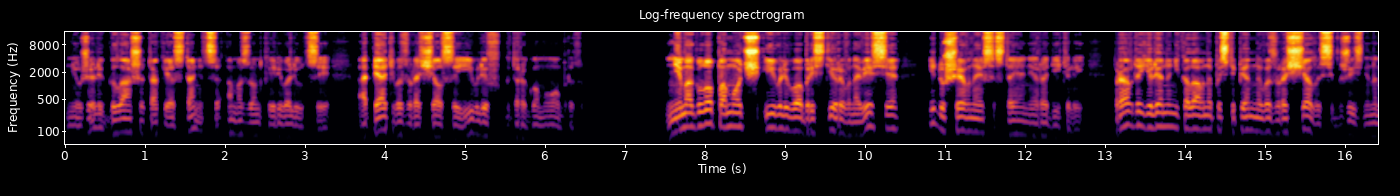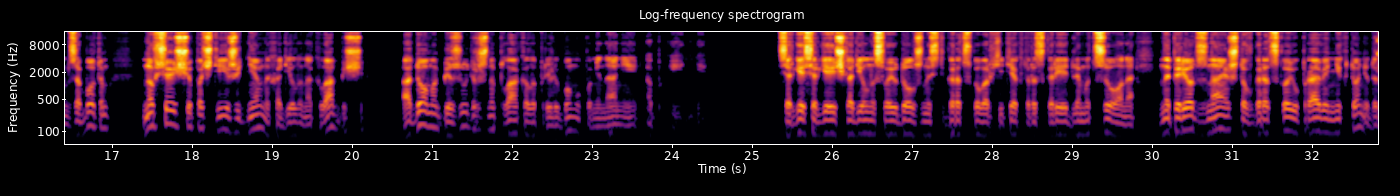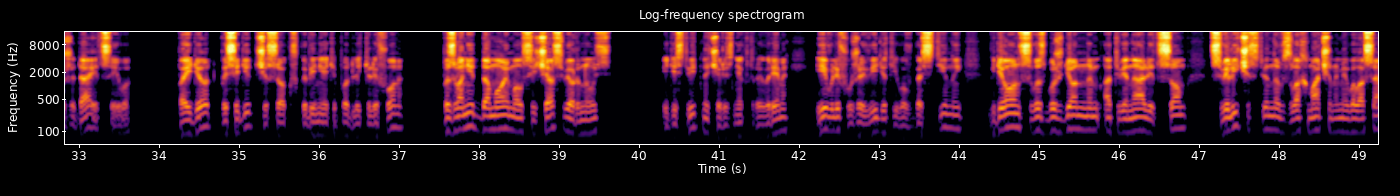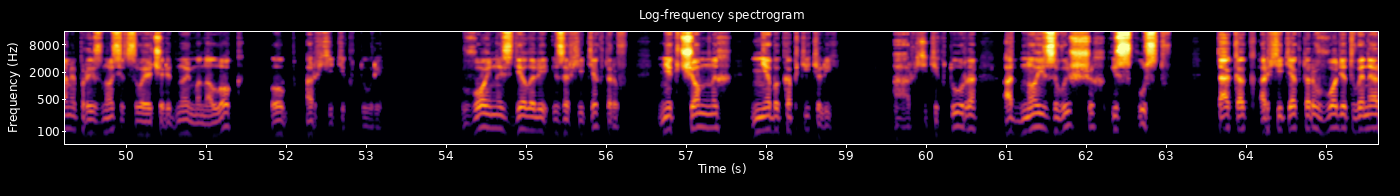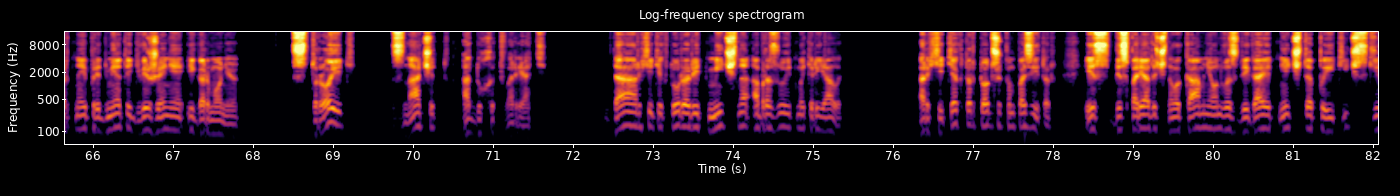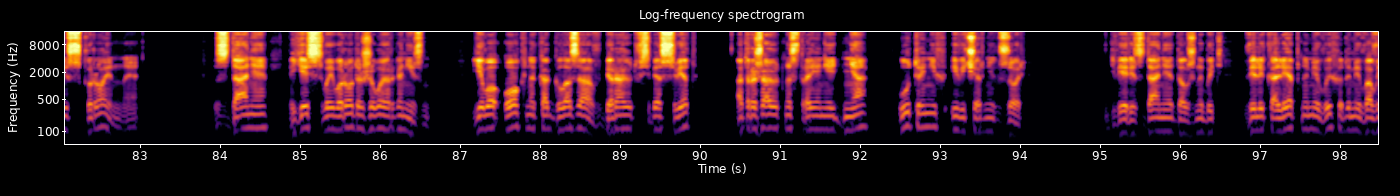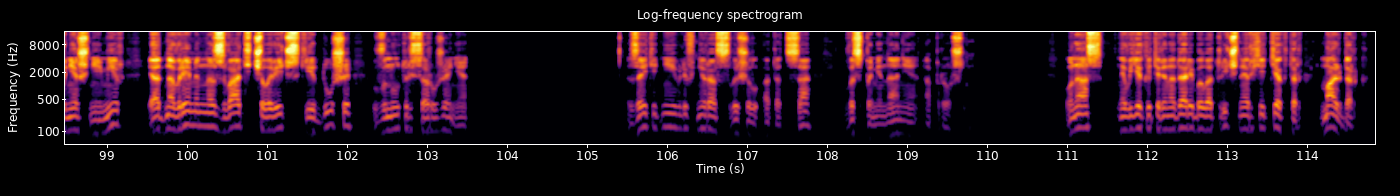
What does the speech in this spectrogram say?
Неужели Глаша так и останется амазонкой революции? Опять возвращался Ивлев к дорогому образу. Не могло помочь Ивлеву обрести равновесие и душевное состояние родителей. Правда, Елена Николаевна постепенно возвращалась к жизненным заботам, но все еще почти ежедневно ходила на кладбище, а дома безудержно плакала при любом упоминании об Инне. Сергей Сергеевич ходил на свою должность городского архитектора скорее для мациона, наперед зная, что в городской управе никто не дожидается его. Пойдет, посидит часок в кабинете подле телефона, позвонит домой, мол, сейчас вернусь. И действительно, через некоторое время Ивлев уже видит его в гостиной, где он с возбужденным от вина лицом, с величественно взлохмаченными волосами произносит свой очередной монолог об архитектуре. Войны сделали из архитекторов никчемных небокоптителей, а архитектура — одно из высших искусств, так как архитектор вводит в инертные предметы движение и гармонию. Строить значит одухотворять. Да, архитектура ритмично образует материалы. Архитектор тот же композитор. Из беспорядочного камня он воздвигает нечто поэтически скроенное — Здание есть своего рода живой организм. Его окна, как глаза, вбирают в себя свет, отражают настроение дня, утренних и вечерних зорь. Двери здания должны быть великолепными выходами во внешний мир и одновременно звать человеческие души внутрь сооружения. За эти дни Ивлев не раз слышал от отца воспоминания о прошлом. У нас в Екатеринодаре был отличный архитектор Мальберг.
